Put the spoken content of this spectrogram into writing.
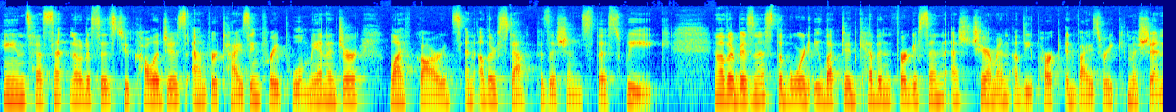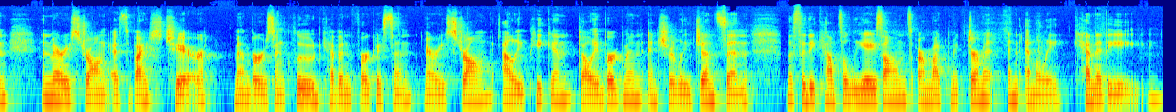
Haynes has sent notices to colleges advertising for a pool manager, lifeguards, and other staff positions this week. In other business, the board elected Kevin Ferguson as chairman of the Park Advisory Commission and Mary Strong as vice chair. Members include Kevin Ferguson, Mary Strong, Ali Pekin, Dolly Bergman, and Shirley Jensen. The City Council liaisons are Mike McDermott and Emily Kennedy.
